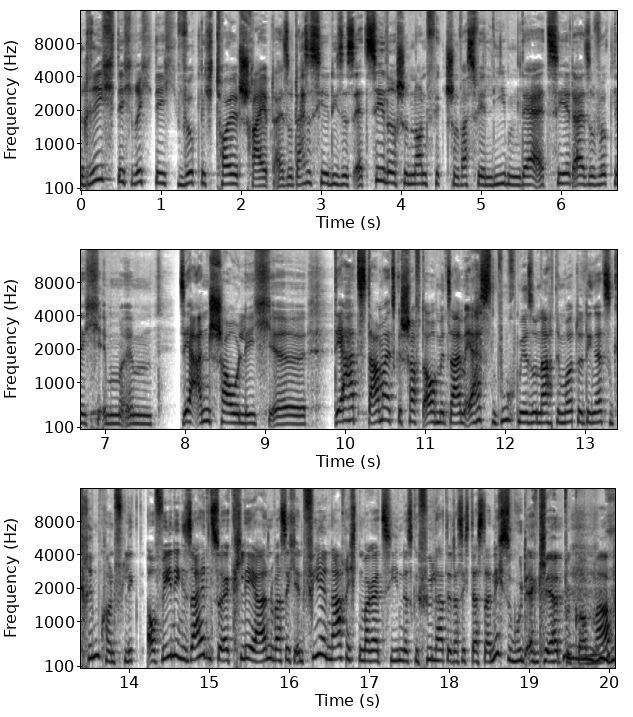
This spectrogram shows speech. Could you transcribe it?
richtig, richtig, wirklich toll schreibt. Also das ist hier dieses erzählerische Non-Fiction, was wir lieben. Der erzählt also wirklich im, im sehr anschaulich. Äh, der hat es damals geschafft, auch mit seinem ersten Buch mir so nach dem Motto den ganzen Krim-Konflikt auf wenigen Seiten zu erklären, was ich in vielen Nachrichtenmagazinen das Gefühl hatte, dass ich das da nicht so gut erklärt bekommen habe.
